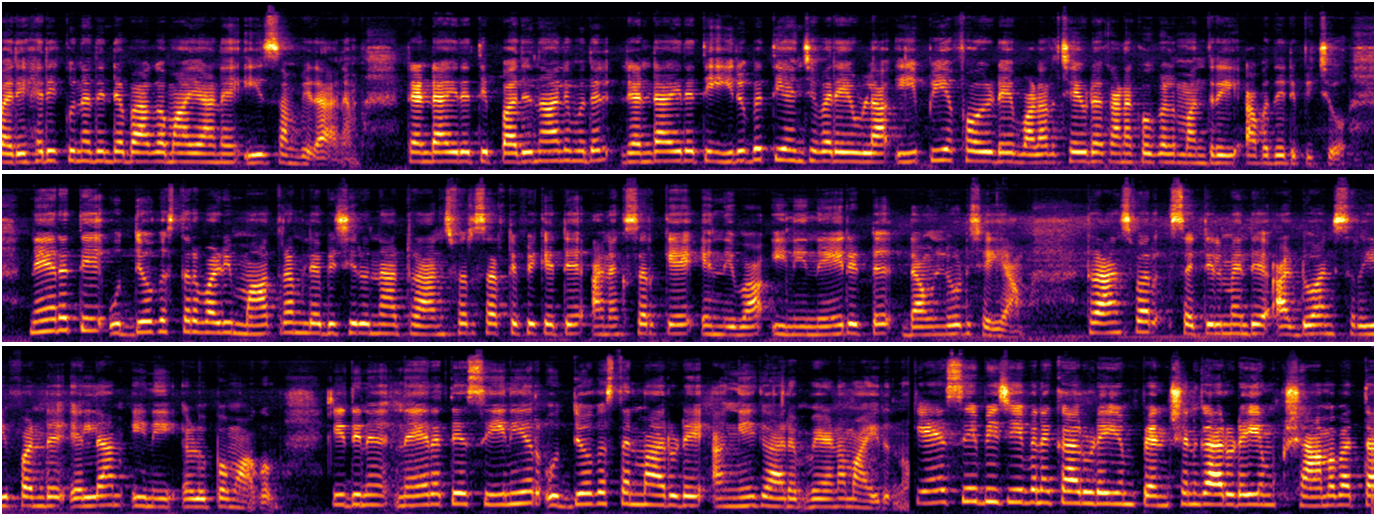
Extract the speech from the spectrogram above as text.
പരിഹരിക്കുന്നതിന്റെ ഭാഗമായാണ് ഈ സംവിധാനം. രണ്ടായിരത്തി പതിനാല് മുതൽ രണ്ടായിരത്തി ഇരുപത്തിയഞ്ച് വരെയുള്ള ഇ പി എഫ് ഒയുടെ വളർച്ചയുടെ കണക്കുകൾ മന്ത്രി അവതരിപ്പിച്ചു. നേരത്തെ ഉദ്യോഗസ്ഥർ വഴി മാത്രം ലഭിച്ചിരുന്ന ട്രാൻസ്ഫർ സർട്ടിഫിക്കറ്റ് അനക്സർ കെ എന്നിവ ഇനി നേരിട്ട് ഡൗൺലോഡ് ചെയ്യാം. ട്രാൻസ്ഫർ സെറ്റിൽമെന്റ് അഡ്വാൻസ് റീഫണ്ട് എല്ലാം ഇനി എളുപ്പമാകും. ഇതിന് നേരത്തെ സീനിയർ ഉദ്യോഗസ്ഥന്മാരുടെ അംഗീകാരം വേണമായിരുന്നു. കെ എസ് ജീവനക്കാരുടെയും പെൻഷൻകാരുടെയും ക്ഷാമബത്ത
